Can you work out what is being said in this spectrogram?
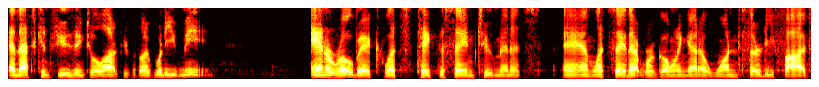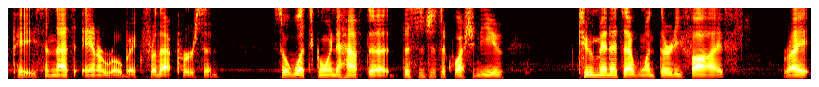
And that's confusing to a lot of people. They're like, what do you mean? Anaerobic, let's take the same two minutes and let's say that we're going at a 135 pace and that's anaerobic for that person. So what's going to have to, this is just a question to you, two minutes at 135, right?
